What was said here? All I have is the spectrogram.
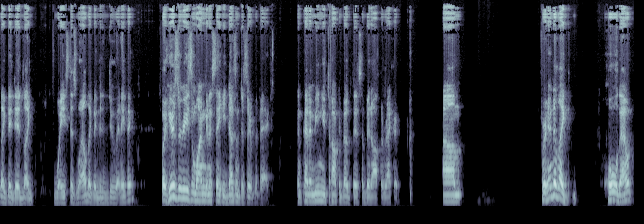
like they did like waste as well, like they didn't do anything. But here's the reason why I'm gonna say he doesn't deserve the bag. And Petamin, you talked about this a bit off the record. Um, for him to like hold out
